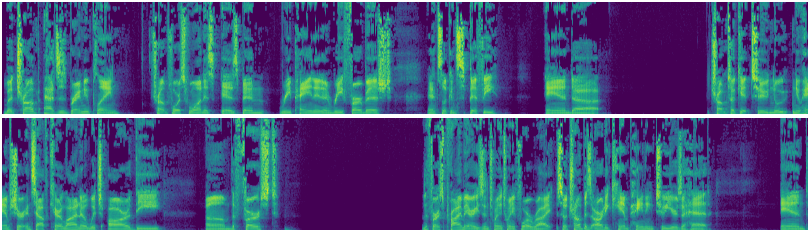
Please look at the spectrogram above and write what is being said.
but Trump has his brand new plane. Trump Force One is is been repainted and refurbished, and it's looking spiffy. And uh, Trump took it to New New Hampshire and South Carolina, which are the um, the first the first primaries in 2024, right? So Trump is already campaigning two years ahead. And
